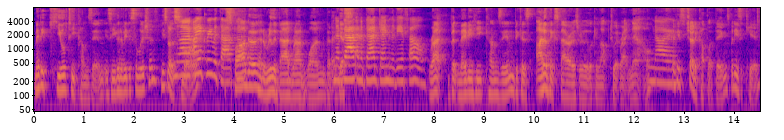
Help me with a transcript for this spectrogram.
Maybe Keelty comes in. Is he going to be the solution? He's not a no, small. I agree with that. Spargo had a really bad round one, but and I a guess bad and a bad game in the VFL. right. But maybe he comes in because I don't think Sparrow's really looking up to it right now. No. Like, he's showed a couple of things, but he's a kid.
